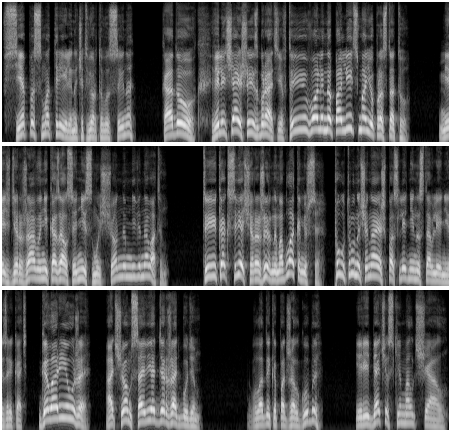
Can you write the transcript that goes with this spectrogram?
Все посмотрели на четвертого сына. «Кадук, величайший из братьев, ты волен опалить мою простоту!» Меч державы не казался ни смущенным, ни виноватым. «Ты как с вечера жирным облакомишься, Поутру начинаешь последние наставления изрекать. Говори уже, о чем совет держать будем?» Владыка поджал губы и ребячески молчал.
